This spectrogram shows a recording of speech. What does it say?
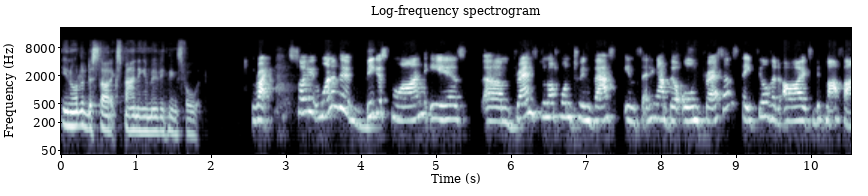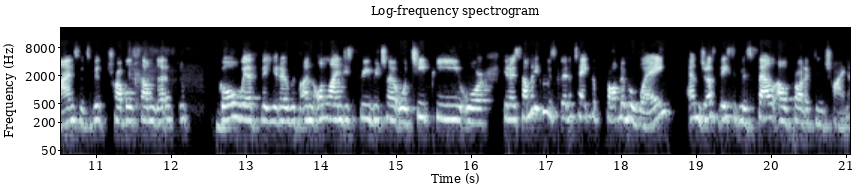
in order to start expanding and moving things forward? Right. So one of the biggest one is um, brands do not want to invest in setting up their own presence. They feel that oh, it's a bit mafan, so it's a bit troublesome. Let us just go with you know with an online distributor or TP or you know somebody who's going to take the problem away and just basically sell our product in China.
